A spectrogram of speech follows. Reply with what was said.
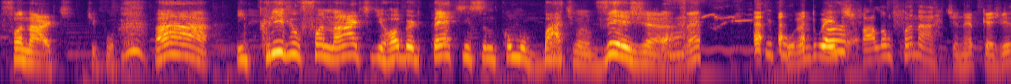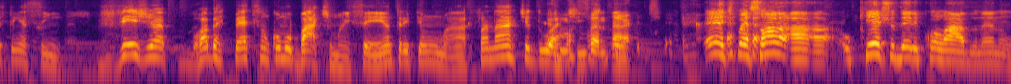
fanart. Tipo, ah, incrível fanart de Robert Pattinson como Batman. Veja, né? Tipo, Quando eles falam fanart, né? Porque às vezes tem assim. Veja Robert Pattinson como Batman. Você entra e tem uma fanart do É artista. fanart. É, tipo, é só a- a- o queixo dele colado, né? No,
